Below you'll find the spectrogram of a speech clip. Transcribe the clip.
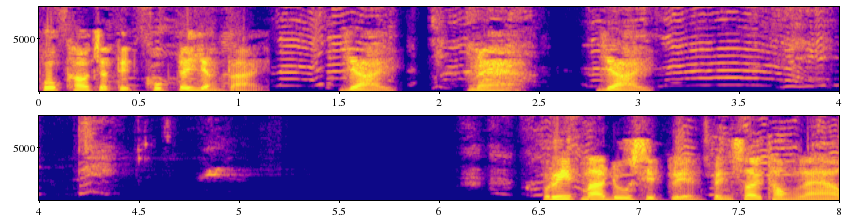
พวกเขาจะติดคุกได้อย่างไร ยาย แม่ ยาย รีบมาดูสิเปลี่ยนเป็นสร้อยทองแล้ว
